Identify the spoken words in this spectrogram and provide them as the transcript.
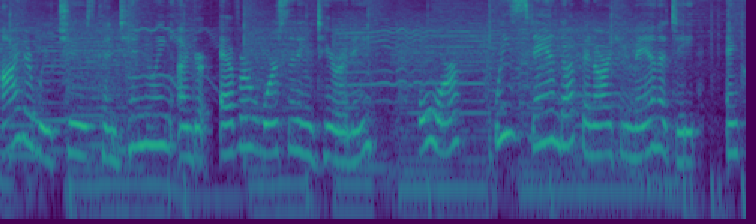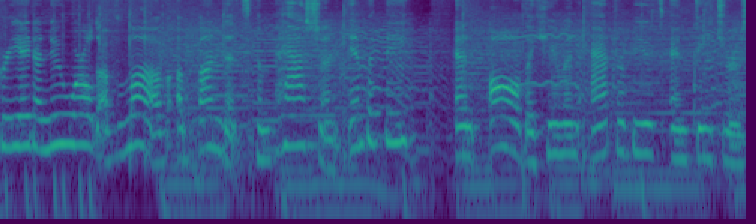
Either we choose continuing under ever worsening tyranny, or we stand up in our humanity and create a new world of love, abundance, compassion, empathy, and all the human attributes and features.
